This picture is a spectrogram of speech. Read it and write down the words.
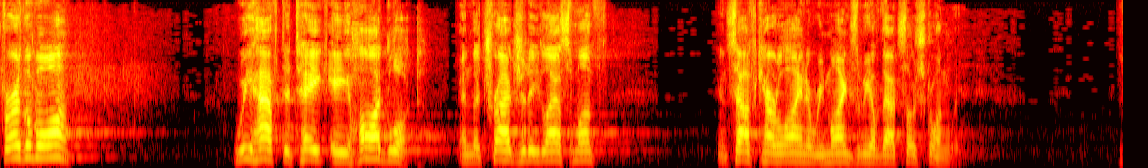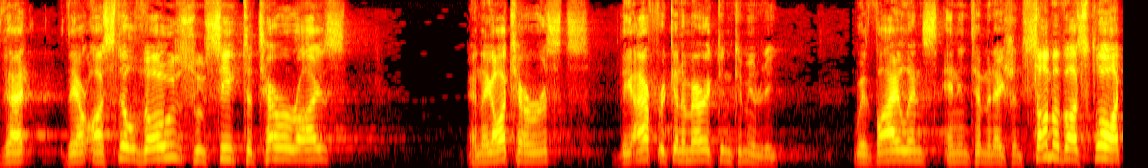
Furthermore, we have to take a hard look, and the tragedy last month in South Carolina reminds me of that so strongly. That there are still those who seek to terrorize, and they are terrorists, the African American community with violence and intimidation. Some of us thought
